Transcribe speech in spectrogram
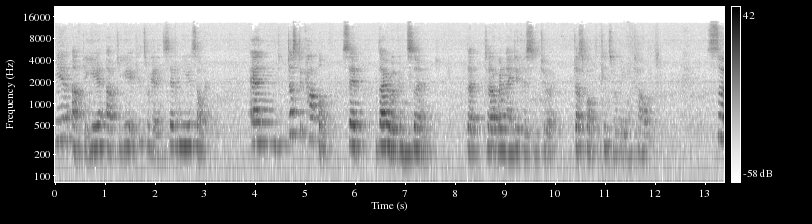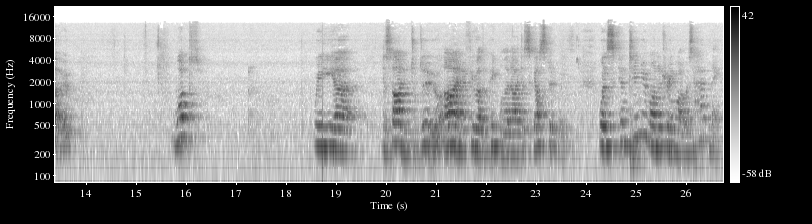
Year after year after year, kids were getting seven years of it. And just a couple said they were concerned that uh, when they did listen to it, just what the kids were being told. So, what we uh, decided to do, I and a few other people that I discussed it with, was continue monitoring what was happening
